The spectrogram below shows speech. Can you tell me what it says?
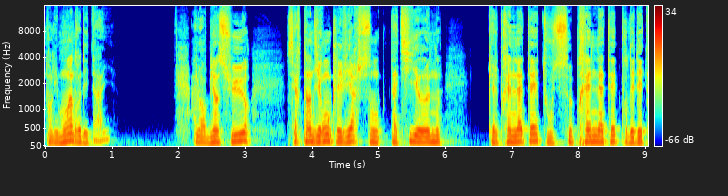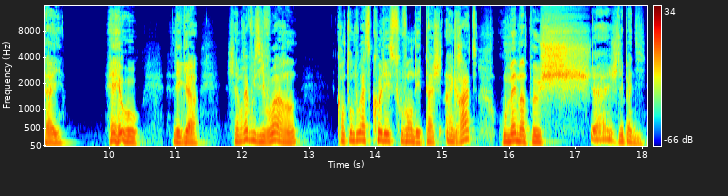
dans les moindres détails. Alors bien sûr, certains diront que les vierges sont tatillonnes, qu'elles prennent la tête ou se prennent la tête pour des détails. Eh oh, les gars, j'aimerais vous y voir, hein. Quand on doit se coller souvent des tâches ingrates, ou même un peu chut, euh, je l'ai pas dit.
